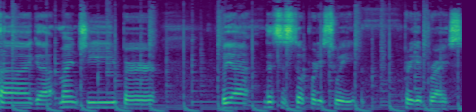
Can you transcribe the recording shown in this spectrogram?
I got mine cheaper. But yeah, this is still pretty sweet. Pretty good price.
